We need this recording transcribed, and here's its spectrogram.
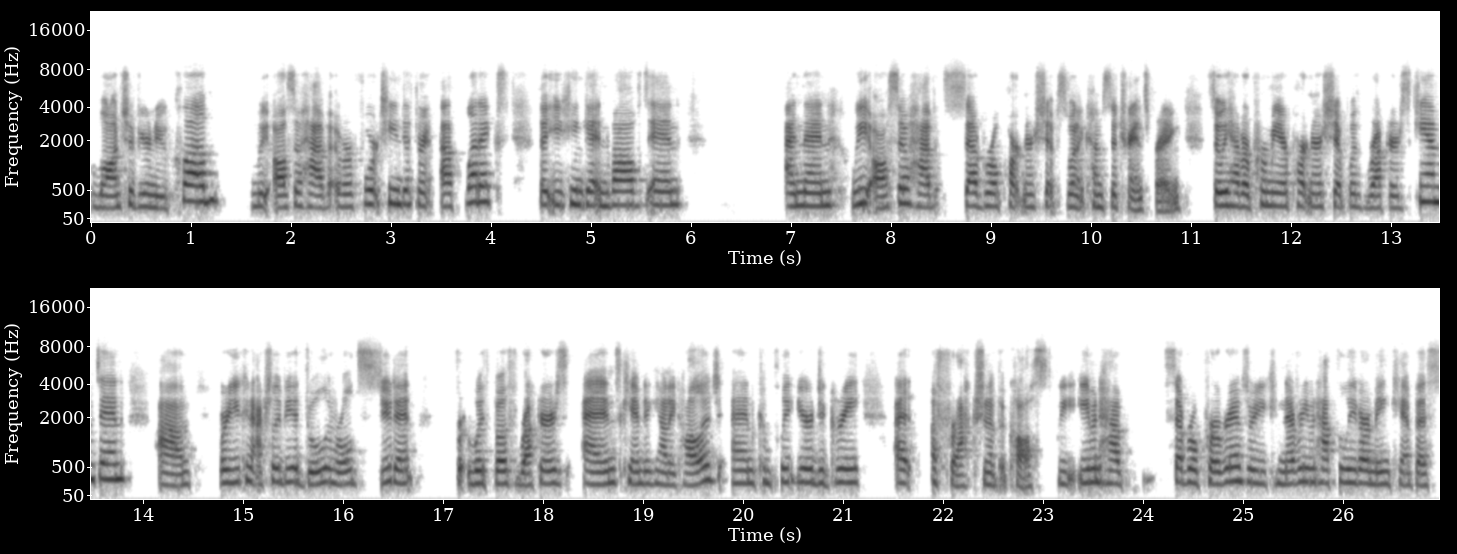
launch of your new club. We also have over 14 different athletics that you can get involved in. And then we also have several partnerships when it comes to transferring. So we have a premier partnership with Rutgers Camden, um, where you can actually be a dual enrolled student with both Rutgers and Camden County College and complete your degree at a fraction of the cost. We even have several programs where you can never even have to leave our main campus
